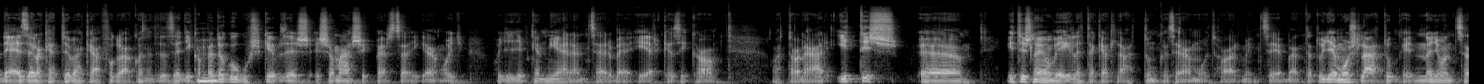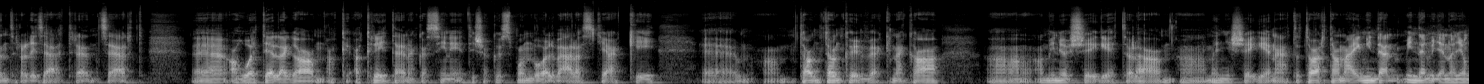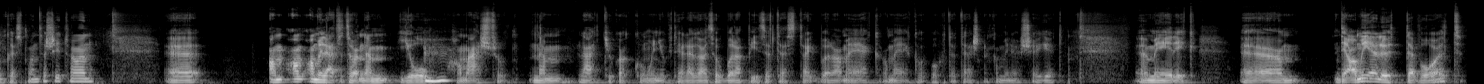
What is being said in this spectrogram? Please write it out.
de ezzel a kettővel kell foglalkozni. Tehát az egyik a mhm. pedagógus képzés, és a másik persze igen, hogy, hogy egyébként milyen rendszerbe érkezik a, a tanár. Itt is itt is nagyon végleteket láttunk az elmúlt 30 évben. Tehát ugye most látunk egy nagyon centralizált rendszert, eh, ahol tényleg a, a, a krétának a színét is a központból választják ki, eh, a tank, tankönyveknek a, a, a minőségétől a, a mennyiségén át a tartalmáig, minden, minden ugye nagyon központosítva van. Eh, am, ami láthatóan nem jó, uh-huh. ha más nem látjuk, akkor mondjuk tényleg azokból a PISA tesztekből, amelyek, amelyek a oktatásnak a minőségét mérik. De ami előtte volt,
